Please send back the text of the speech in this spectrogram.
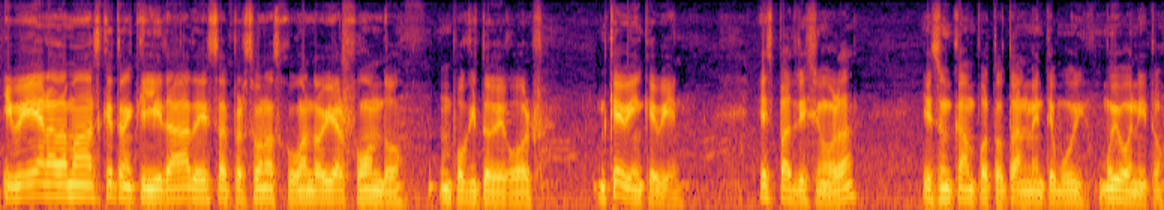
Y vean nada más qué tranquilidad de estas personas jugando ahí al fondo un poquito de golf. Qué bien, qué bien. Es padrísimo, ¿verdad? Es un campo totalmente muy, muy bonito.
